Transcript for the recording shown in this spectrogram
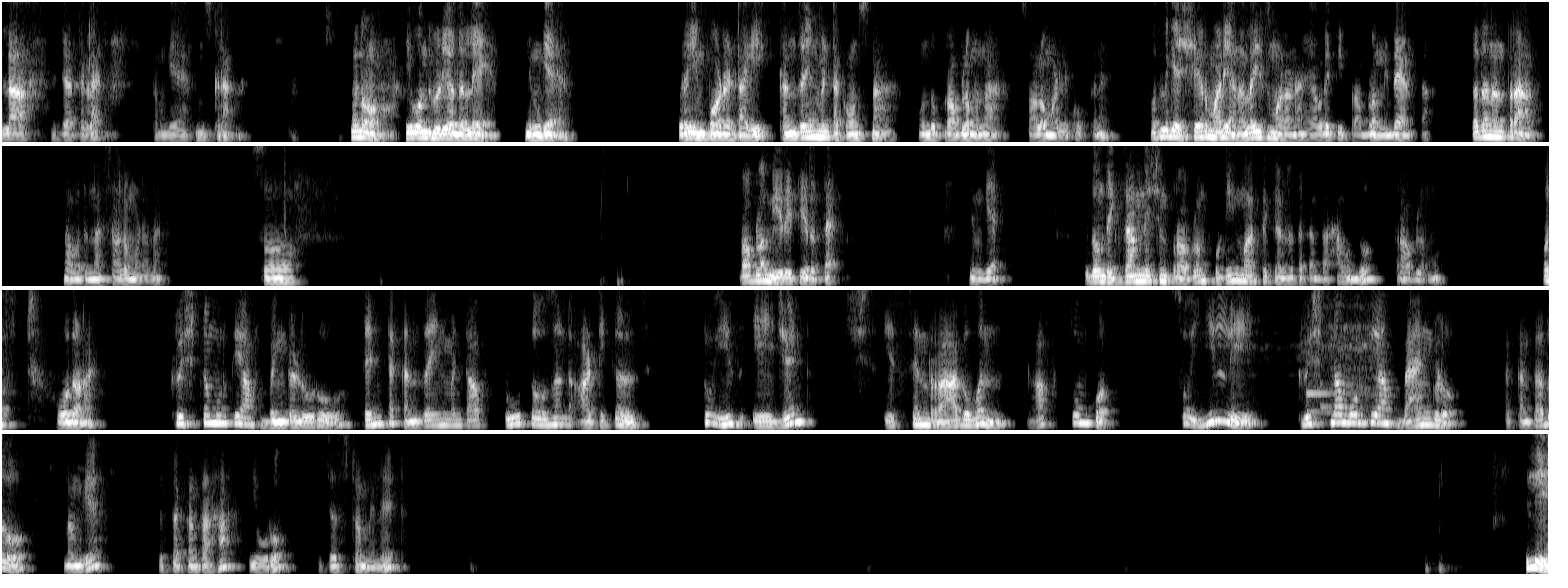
ಎಲ್ಲ ವಿದ್ಯಾರ್ಥಿಗಳೇ ತಮಗೆ ನಮಸ್ಕಾರ. ನಾನು ಈ ಒಂದು ವಿಡಿಯೋದಲ್ಲಿ ನಿಮಗೆ ವೆರಿ ಇಂಪಾರ್ಟೆಂಟ್ ಆಗಿ ಕನ್ಸೈನ್ಮೆಂಟ್ ಅಕೌಂಟ್ಸ್ನ ಒಂದು ಪ್ರಾಬ್ಲಮ್ ಅನ್ನ ಸಾಲ್ವ್ ಮಾಡ್ಲಿಕ್ಕೆ ಹೋಗ್ತೇನೆ. ಮೊದಲಿಗೆ ಶೇರ್ ಮಾಡಿ ಅನಲೈಸ್ ಮಾಡೋಣ, ಯಾವ ರೀತಿ ಪ್ರಾಬ್ಲಮ್ ಇದೆ ಅಂತ. ತದನಂತರ ನಾವು ಅದನ್ನ ಸಾಲ್ವ್ ಮಾಡೋಣ. ಸೊ ಪ್ರಾಬ್ಲಮ್ ಈ ರೀತಿ ಇರುತ್ತೆ. ನಿಮ್ಗೆ ಇದೊಂದು ಎಕ್ಸಾಮಿನೇಷನ್ ಪ್ರಾಬ್ಲಮ್ ಫೋರ್ಟೀನ್ ಮಾರ್ಕ್ಸ್ ಕೇಳಿರ್ತಕ್ಕಂತಹ ಒಂದು ಪ್ರಾಬ್ಲಮ್ ಫಸ್ಟ್ ಓದೋಣ. Krishnamurthy of Bengaluru sent a consignment of two thousand articles to his agent S N Raghavan of Tumakuru so ಇಲ್ಲಿ ಕೃಷ್ಣಮೂರ್ತಿ ಆಫ್ ಬ್ಯಾಂಗ್ಳೂರ್ ತಕ್ಕಂಥದ್ದು ನಮಗೆ ಇರ್ತಕ್ಕಂತಹ ಇವರು. ಜಸ್ಟ್ ಅ ಮಿನಿಟ್ ಇಲ್ಲಿ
